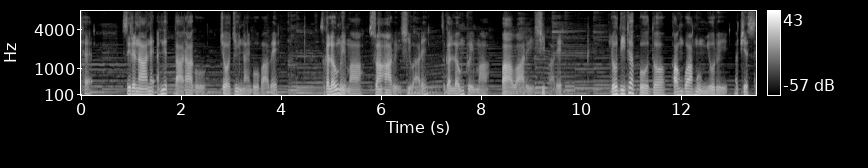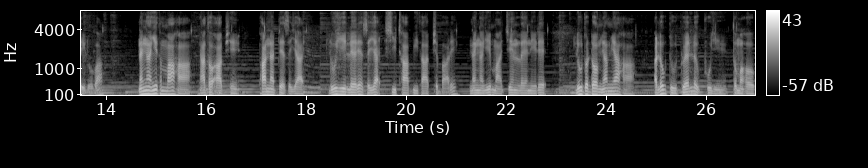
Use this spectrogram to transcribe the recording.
ထက်စေရနာနဲ့အနှစ်သာရကိုကြော်ကြည့်နိုင်ဖို့ပါပဲစကလုံးတွေမှာစွမ်းအားတွေရှိပါတယ်စကလုံးတွေမှာပါဝါတွေရှိပါတယ်လိုတီထက်ပိုသောဖောင်းပွားမှုမျိုးတွေမဖြစ်စေလိုပါနိုင်ငံရေးသမားဟာညာသောအဖြစ်ဘာနတ်တဲ့စရိုက် လူရည်လဲတဲ့ဇယိုက်ရှိထားပြီးသားဖြစ်ပါတယ်။နိုင်ငံရေးမှာကျင်းလည်နေတဲ့လူတော်တော်များများဟာအလုတ်တူတွဲလှုပ်ဖူးရင်သို့မဟုတ်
